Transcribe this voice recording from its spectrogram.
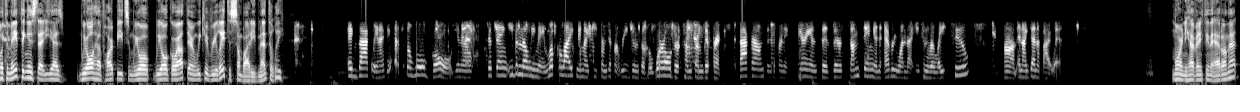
but the main thing is that he has we all have heartbeats and we all we all go out there and we could relate to somebody mentally Exactly. And I think that's the whole goal, you know, just saying even though we may look alike, we might be from different regions of the world or come from different backgrounds and different experiences, there's something in everyone that you can relate to um, and identify with. lauren you have anything to add on that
